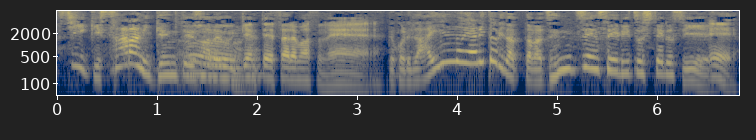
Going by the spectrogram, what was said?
地域さらに限定されるの、ねうん限定されますね。で、これ LINE のやりとりだったら全然成立してるし、え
